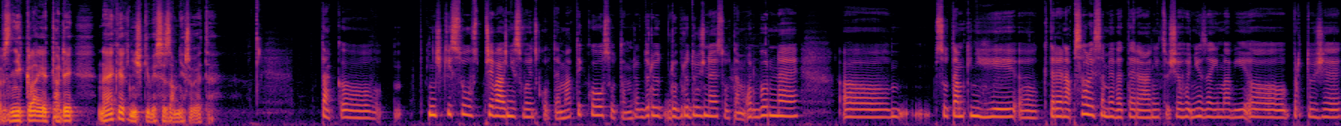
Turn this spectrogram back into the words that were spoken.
vznikla, je tady. Na jaké knížky vy se zaměřujete? Tak knížky jsou převážně s vojenskou tematikou, jsou tam dobrodružné, jsou tam odborné, jsou tam knihy, které napsali sami veteráni, což je hodně zajímavé, protože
